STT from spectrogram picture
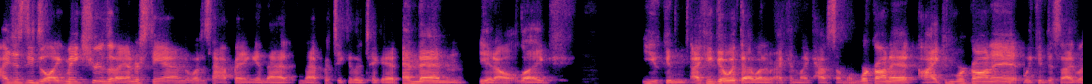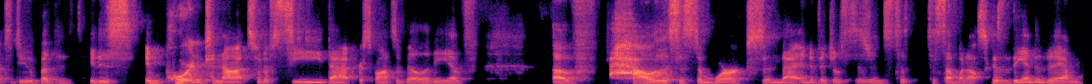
I just need to like make sure that I understand what is happening in that, in that particular ticket. And then, you know, like you can i can go with that whatever i can like have someone work on it i can work on it we can decide what to do but it is important to not sort of see that responsibility of of how the system works and that individual decisions to, to someone else because at the end of the day i'm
